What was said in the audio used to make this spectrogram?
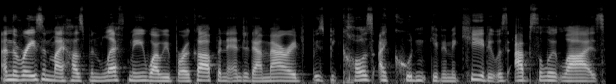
And the reason my husband left me, why we broke up and ended our marriage, was because I couldn't give him a kid. It was absolute lies.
